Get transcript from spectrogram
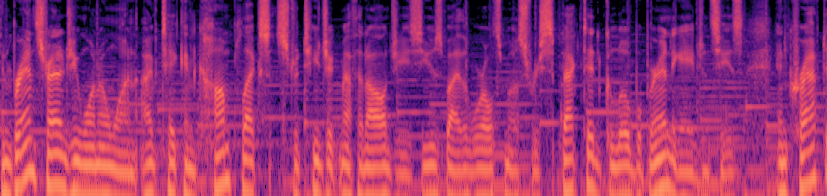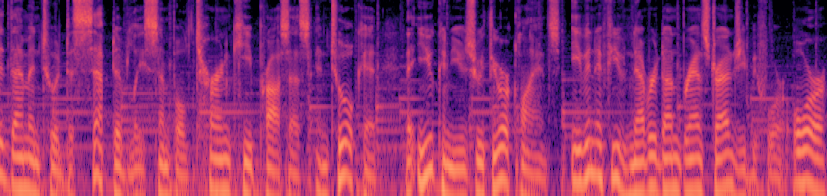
In Brand Strategy 101, I've taken complex strategic methodologies used by the world's most respected global branding agencies and crafted them into a deceptively simple turnkey process and toolkit that you can use with your clients, even if you've never done brand strategy before or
